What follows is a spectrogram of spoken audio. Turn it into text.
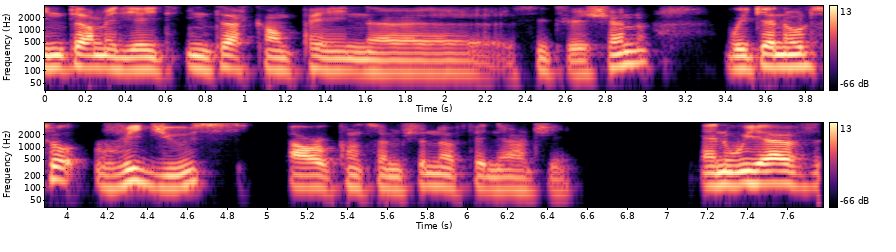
intermediate intercampaign situation, we can also reduce our consumption of energy. And we have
